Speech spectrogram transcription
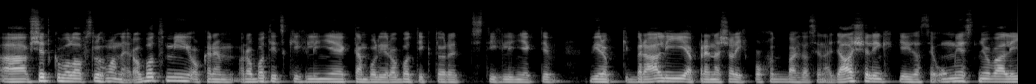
A všetko bolo obsluhované robotmi, okrem robotických liniek, tam boli roboty, ktoré z tých liniek tie výrobky brali a prenašali ich po chodbách zase na ďalšie linky, kde ich zase umiestňovali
